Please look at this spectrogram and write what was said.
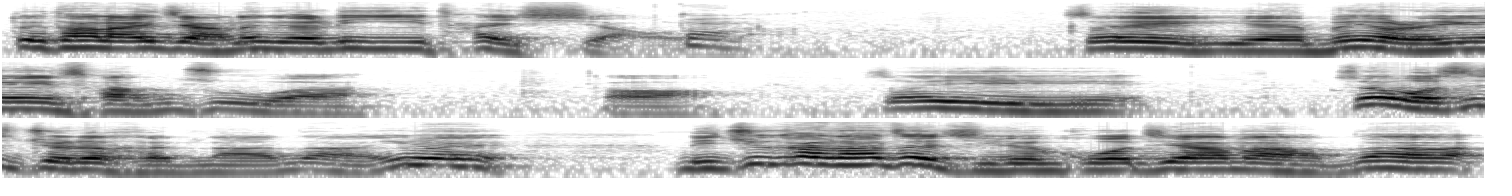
对他来讲，那个利益太小了，所以也没有人愿意常驻啊。哦，所以，所以我是觉得很难呐，因为你去看他这几个国家嘛，那。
